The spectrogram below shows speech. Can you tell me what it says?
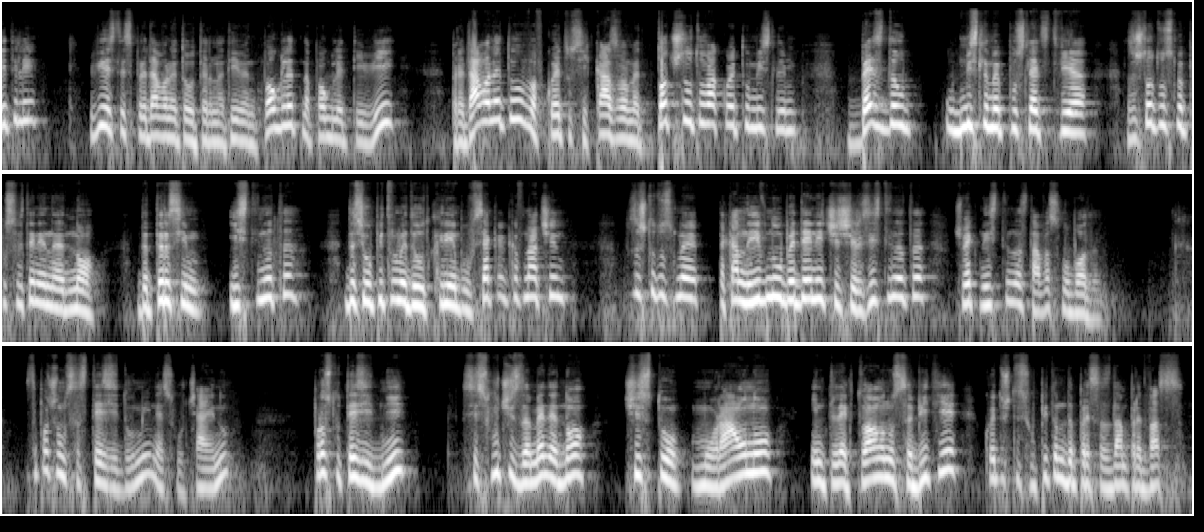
зрители! Вие сте с предаването Альтернативен поглед на Поглед ТВ. Предаването, в което си казваме точно това, което мислим, без да обмисляме последствия, защото сме посветени на едно – да търсим истината, да се опитваме да открием по всякакъв начин, защото сме така наивно убедени, че чрез истината човек наистина става свободен. Започвам с тези думи, не случайно. Просто тези дни се случи за мен едно чисто морално, интелектуално събитие, което ще се опитам да пресъздам пред вас.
